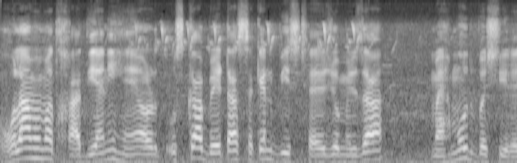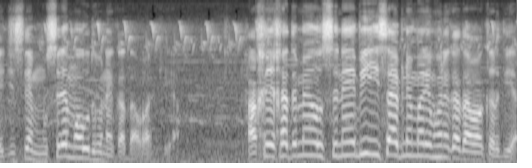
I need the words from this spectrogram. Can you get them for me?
غلام احمد خادیانی ہیں اور اس کا بیٹا سیکنڈ بیسٹ ہے، جو مرزا محمود بشیر ہے، جس نے مسلم مود ہونے کا دعویٰ کیا۔ حقیقت میں اس نے بھی عیسیٰ ابن مریم ہونے کا دعویٰ کر دیا۔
